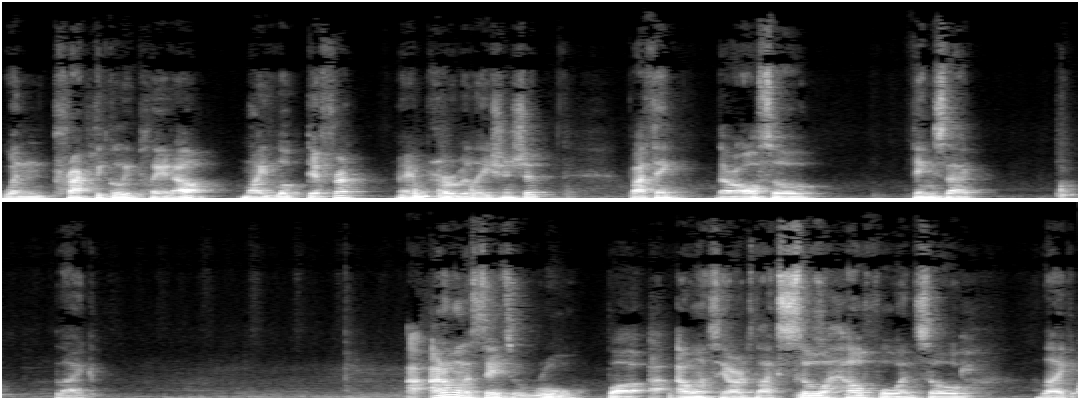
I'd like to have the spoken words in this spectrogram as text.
when practically played out might look different, right, per relationship. But I think there are also things that like I, I don't want to say it's a rule, but I, I want to say are like so helpful and so like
